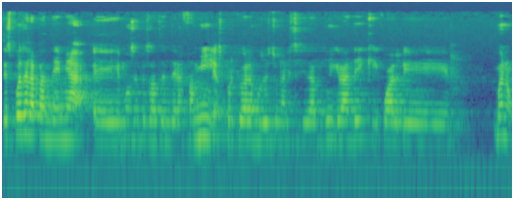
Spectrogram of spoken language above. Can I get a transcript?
Después de la pandemia eh, hemos empezado a atender a familias porque igual hemos visto una necesidad muy grande y que igual, eh, bueno,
